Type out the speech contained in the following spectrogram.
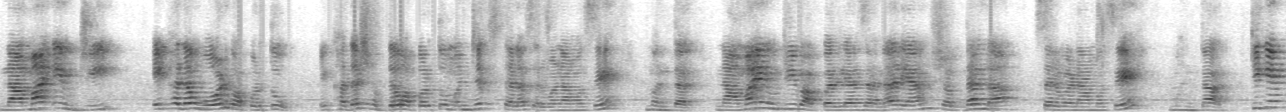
नामाऐवजी एखादा वर्ड वापरतो. एखादा शब्द वापरतो. म्हणजेच त्याला सर्वनाम असे म्हणतात. नामाऐवजी वापरल्या जाणाऱ्या शब्दाला सर्वनाम असे म्हणतात. ठीक आहे?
